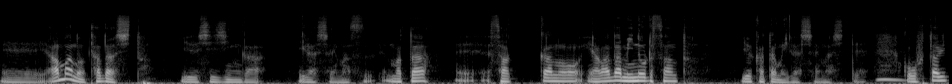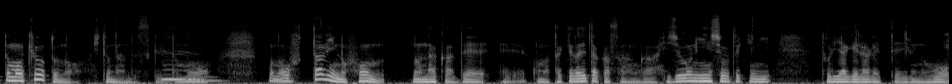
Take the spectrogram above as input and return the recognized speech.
えー、天野忠という詩人がいらっしゃいます。また、えー、作家の山田実さんという方もいらっしゃいまして、うん、お二人とも京都の人なんですけれども、うん、このお二人の本の中で、えー、この武田豊さんが非常に印象的に取り上げられているのを、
